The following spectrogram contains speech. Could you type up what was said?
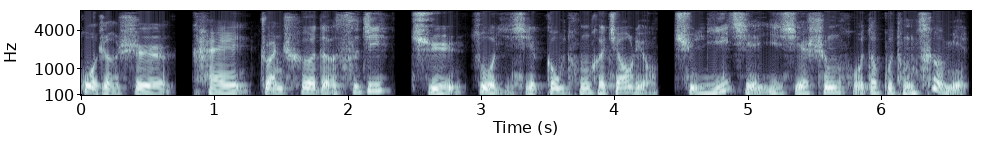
或者是开专车的司机去做一些沟通和交流，去理解一些生活的不同侧面。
